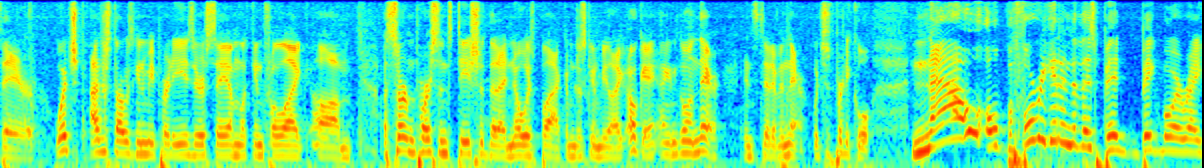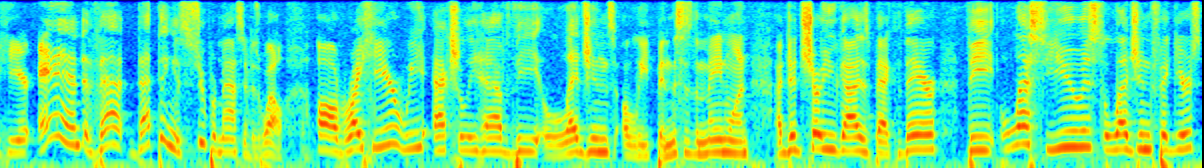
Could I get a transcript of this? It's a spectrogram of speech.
there, which I just thought was gonna be pretty easier. Say I'm looking for like um, a certain person's T-shirt that I know is black. I'm just gonna be like, okay, I can go in there instead of in there, which is pretty cool. Now, oh, before we get into this big big boy right here, and that that thing is super massive as well. Uh, right here, we actually have the Legends Elite Bin. This is the main one. I did show you guys back there the less used Legend figures,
